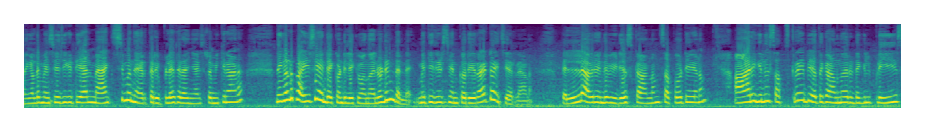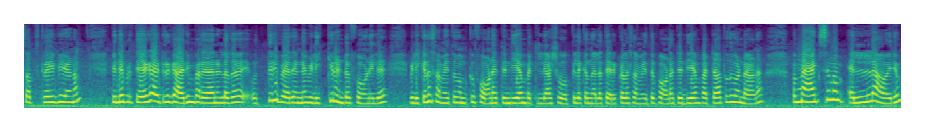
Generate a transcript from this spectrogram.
നിങ്ങളുടെ മെസ്സേജ് കിട്ടിയാൽ മാക്സിമം നേരത്തെ റിപ്ലൈ തരാൻ ഞാൻ ശ്രമിക്കുന്നതാണ്. നിങ്ങളുടെ പൈസ എന്റെ അക്കൗണ്ടിലേക്ക് വന്നാൽ ഉടൻ തന്നെ മെറ്റീരിയൽസ് ഞാൻ കൊറിയറായിട്ട് അയച്ചു തരുന്നതാണ്. അപ്പം എല്ലാവരും എന്റെ വീഡിയോസ് കാണണം സപ്പോർട്ട് ചെയ്യണം. ആരെങ്കിലും സബ്സ്ക്രൈബ് ചെയ്യാത്ത കാണുന്നവരുണ്ടെങ്കിൽ പ്ലീസ് സബ്സ്ക്രൈബ് ചെയ്യണം. പിന്നെ പ്രത്യേകമായിട്ടൊരു കാര്യം പറയാനുള്ളത് ഒത്തിരി പേര് എന്നെ വിളിക്കുന്നുണ്ട് ഫോണിൽ വിളിക്കുന്ന സമയത്ത് നമുക്ക് ഫോൺ അറ്റൻഡ് ചെയ്യാൻ പറ്റില്ല. ഷോപ്പിലൊക്കെ നല്ല തിരക്കുള്ള സമയത്ത് ഫോൺ അറ്റൻഡ് ചെയ്യാൻ പറ്റാത്തത് കൊണ്ടാണ്. അപ്പം മാക്സിമം എല്ലാവരും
